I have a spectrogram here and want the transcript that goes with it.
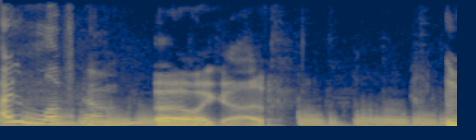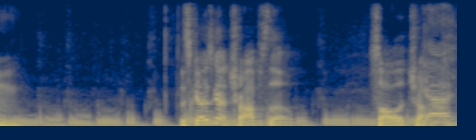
I love him. Oh my god. Mm. This guy's got chops though, solid chops. Yeah.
